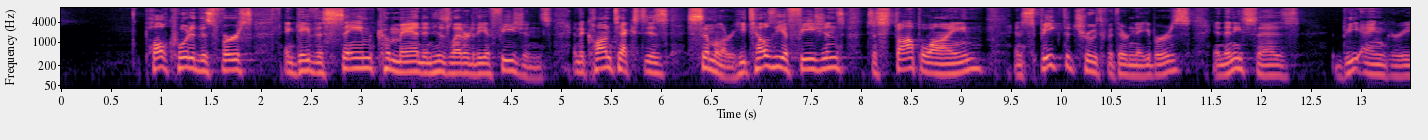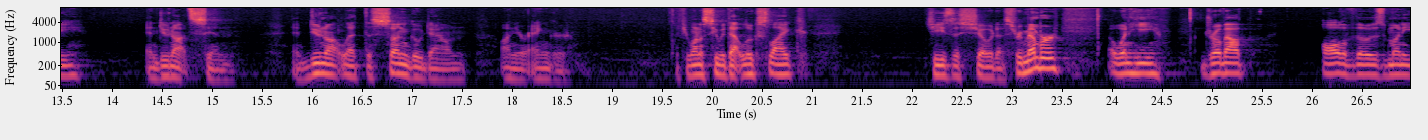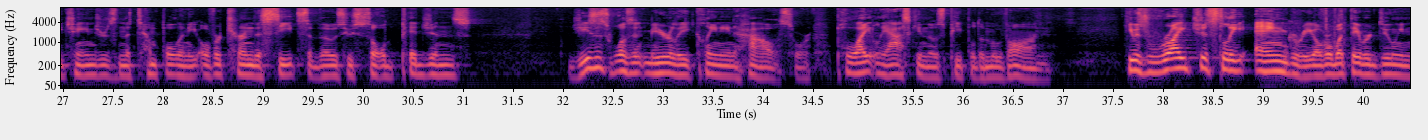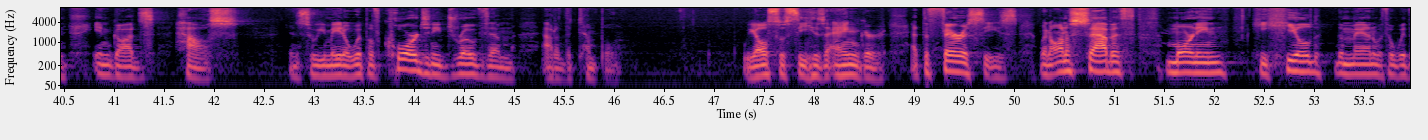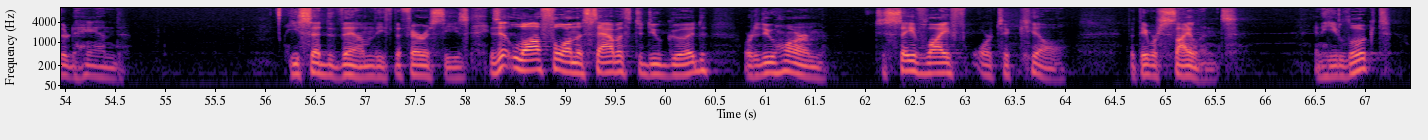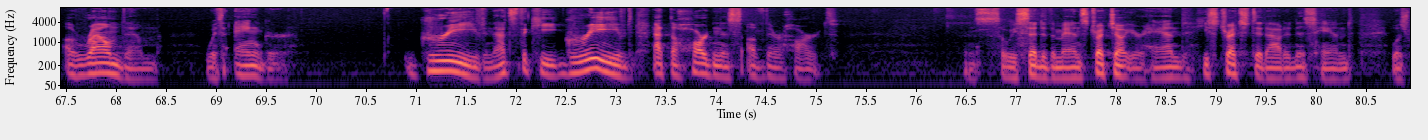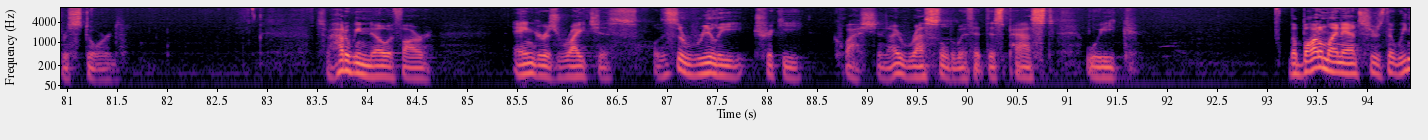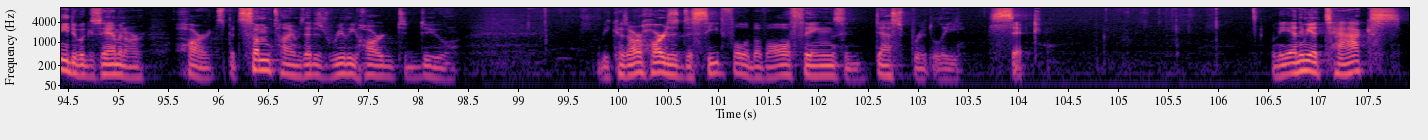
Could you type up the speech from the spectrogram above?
Paul quoted this verse and gave the same command in his letter to the Ephesians. And the context is similar. He tells the Ephesians to stop lying and speak the truth with their neighbors. And then he says, Be angry and do not sin. And do not let the sun go down on your anger. If you want to see what that looks like, Jesus showed us. Remember when he drove out all of those money changers in the temple and he overturned the seats of those who sold pigeons. Jesus wasn't merely cleaning house or politely asking those people to move on. He was righteously angry over what they were doing in God's house. And so he made a whip of cords and he drove them out of the temple. We also see his anger at the Pharisees when on a Sabbath morning he healed the man with a withered hand he said to them, the, the Pharisees, Is it lawful on the Sabbath to do good or to do harm, to save life or to kill? But they were silent. And he looked around them with anger, grieved, and that's the key, grieved at the hardness of their heart. And so he said to the man, Stretch out your hand. He stretched it out, and his hand was restored. So, how do we know if our anger is righteous? Well, this is a really tricky question. I wrestled with it this past week. The bottom line answer is that we need to examine our hearts, but sometimes that is really hard to do because our heart is deceitful above all things and desperately sick. When the enemy attacks,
